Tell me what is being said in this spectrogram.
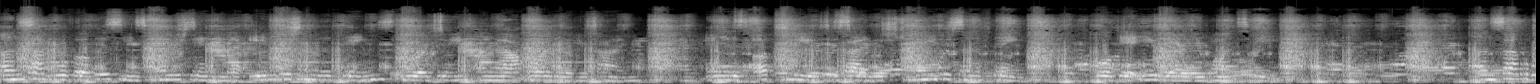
Unstoppable focus means understanding that 80% of the things you are doing are not worthy of your time. And it is up to you to decide which 20% of things will get you where you want to be. Unstoppable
